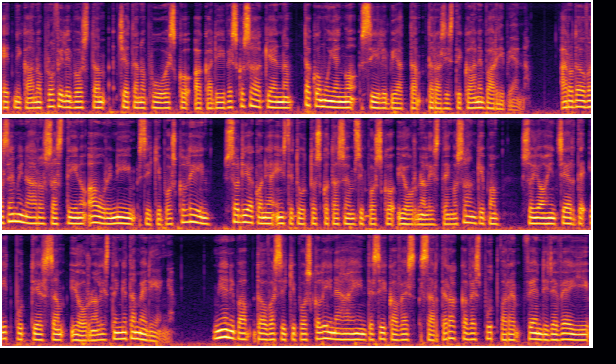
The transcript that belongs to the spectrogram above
etnikano profilibosta, chetano puuvesko akadiivesko saakienna, takomujengo siilibiatta tarasistikaane varibienna. Arodauva seminaarossa Stiino Auri Niim sikiposko liin, sodiakonia instituuttosko tasömsiposko journalistengo sankipa, so joihin certe itputtiessa journalistengeta medienge. Mienipa dauva sikiposko liineha hinte sikaves sarte rakkaves putvare fendi de veiji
